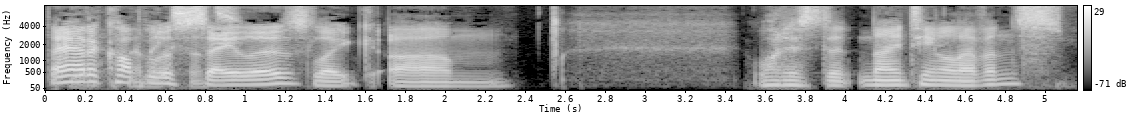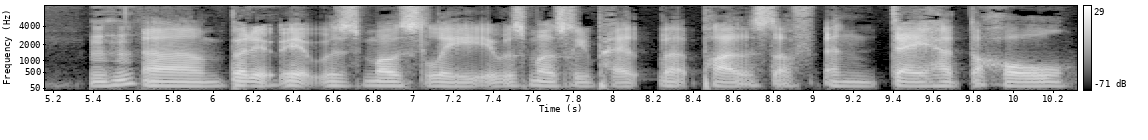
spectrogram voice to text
They had Yeah, a couple of sense. sailors, like um, what is the 1911s? Mhm. Um, but it, it was mostly it was mostly uh, pilot stuff, and they had the whole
